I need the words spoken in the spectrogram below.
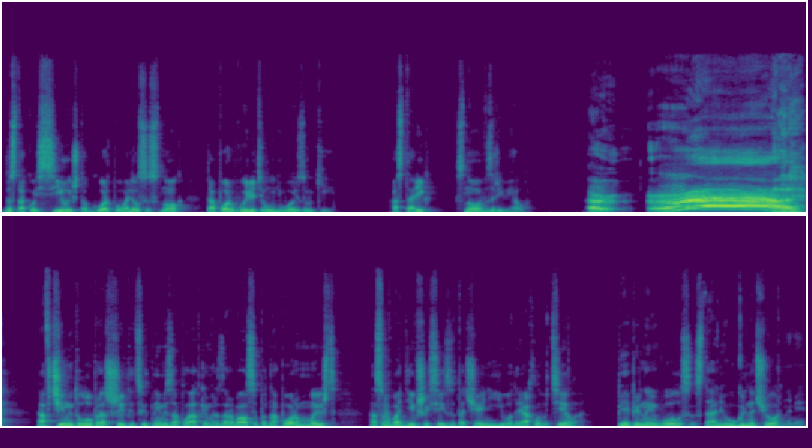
да с такой силой, что Горд повалился с ног, топор вылетел у него из руки. А старик снова взревел. Овчинный тулуп, расшитый цветными заплатками, разорвался под напором мышц, освободившихся из заточений его дряхлого тела. Пепельные волосы стали угольно-черными,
